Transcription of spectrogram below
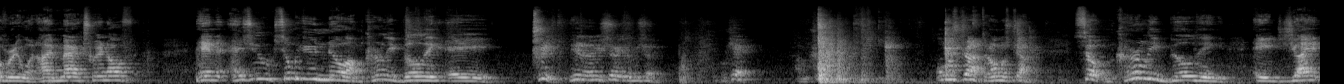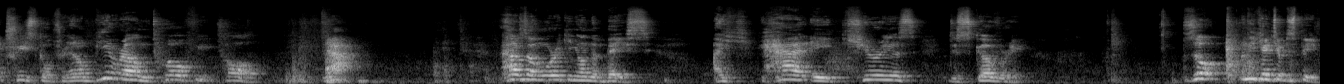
everyone, I'm Max Randolph, and as you, some of you know, I'm currently building a tree. Here, let me show you, let me show you. Okay, I'm currently, almost dropped it, almost dropped it. So, I'm currently building a giant tree sculpture that'll be around 12 feet tall. Now, as I'm working on the base, I had a curious discovery. So, let me catch you up to speed.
